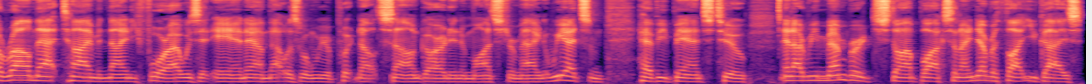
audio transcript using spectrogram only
around that time in '94, I was at A and M. That was when we were putting out Soundgarden and Monster Magnet. We had some heavy bands too, and I remembered Stompbox, and I never thought you guys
